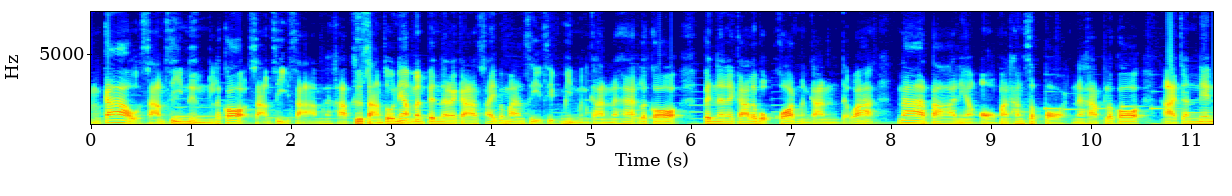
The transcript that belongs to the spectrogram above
339 341 แล้วก็ 343 นะครับ คือ 3 ตัวเนี้ยมันเป็นนาฬิกาไซส์ประมาณ 40 มิลเหมือนกันนะฮะ แล้วก็เป็นนาฬิการะบบคอร์สเหมือนกัน แต่ว่าหน้าตาเนี่ยออกมาทางสปอร์ตนะครับ แล้วก็อาจจะเน้น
